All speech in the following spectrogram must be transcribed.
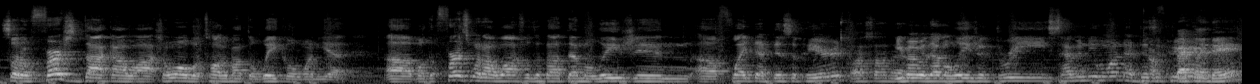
So the first doc I watched, I won't talk about the Waco one yet. Uh, but the first one I watched was about that Malaysian uh, flight that disappeared. Oh, I saw that. You remember that Malaysian 371 that disappeared? Back in the day,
